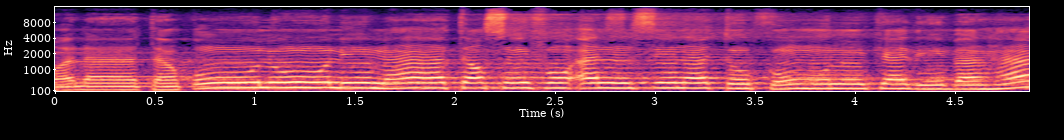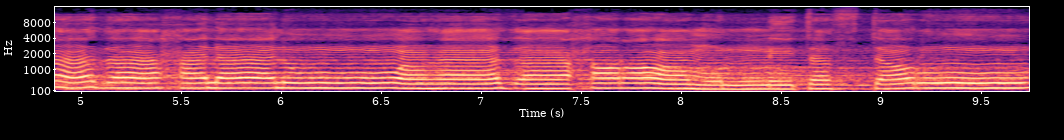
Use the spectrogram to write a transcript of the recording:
ولا تقولوا لما تصف ألسنتكم الكذب هذا حلال وهذا حرام لتفتروا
